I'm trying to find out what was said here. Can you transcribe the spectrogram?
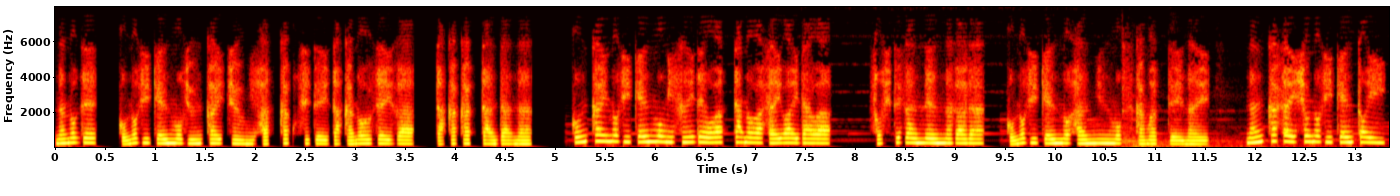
なので、この事件も巡回中に発覚していた可能性が、高かったんだな。今回の事件も未遂で終わったのは幸いだわ。そして残念ながら、この事件の犯人も捕まっていない。なんか最初の事件といい、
